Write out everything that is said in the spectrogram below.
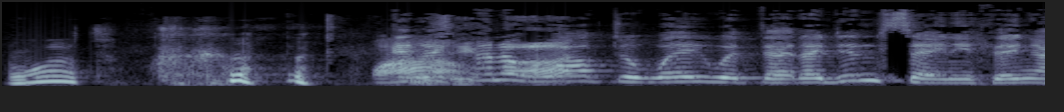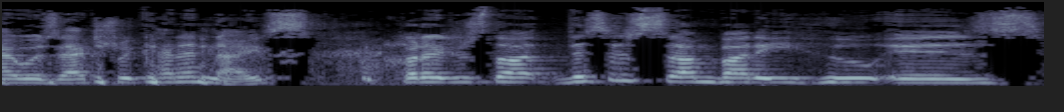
What? wow. And I kind of walked away with that. I didn't say anything. I was actually kind of nice, but I just thought this is somebody who is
